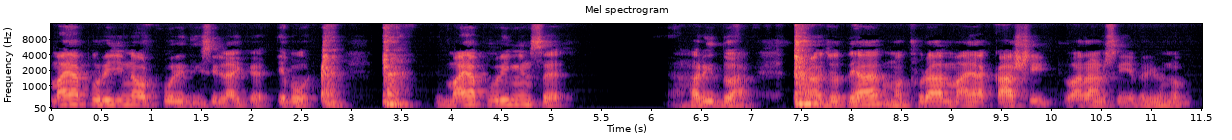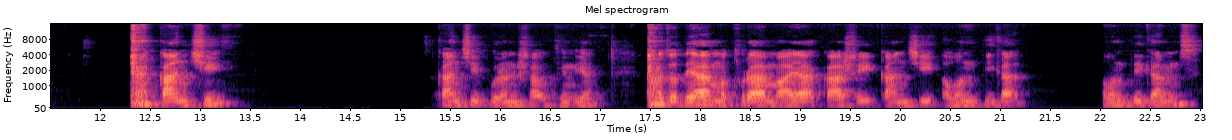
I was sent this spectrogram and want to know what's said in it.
Mayapuri is not Puri this is like about Mayapuri means Haridwar Ajodhya, Mathura, Maya, Kashi, Varanasi, you know. Kanchi, Kanchi Puram, South India. Ajodhya, Mathura, Maya, Kashi, Kanchi, Avantika. Avantika means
